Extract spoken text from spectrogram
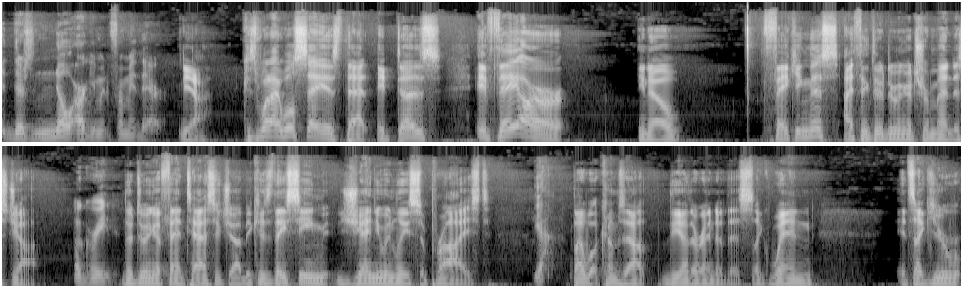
There's no argument from me there. Yeah. Because what I will say is that it does, if they are, you know, faking this, I think they're doing a tremendous job. Agreed. They're doing a fantastic job because they seem genuinely surprised Yeah. by what comes out the other end of this. Like when it's like you're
